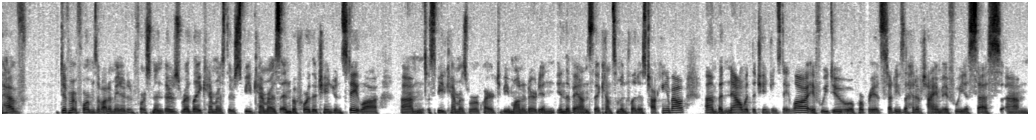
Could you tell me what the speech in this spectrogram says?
have different forms of automated enforcement. There's red light cameras, there's speed cameras, and before the change in state law, um, speed cameras were required to be monitored in, in the vans that Councilman Flynn is talking about. Um, but now with the change in state law, if we do appropriate studies ahead of time, if we assess um,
